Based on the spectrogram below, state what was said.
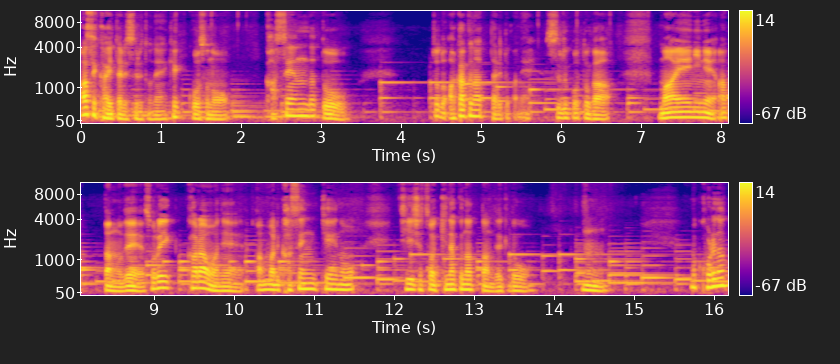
汗かいたりするとね、結構その、河川だと、ちょっと赤くなったりとかね、することが前にね、あったので、それからはね、あんまり河川系の T シャツは着なくなったんだけど、うん。まあ、これだっ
